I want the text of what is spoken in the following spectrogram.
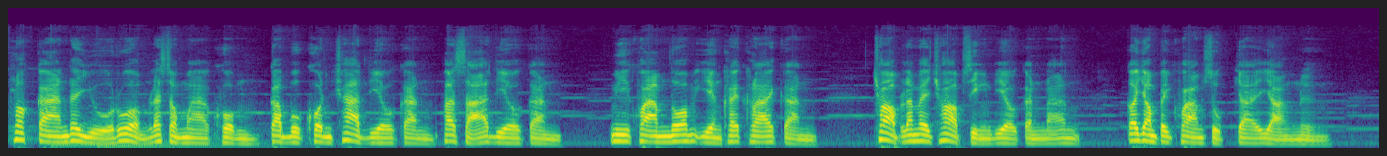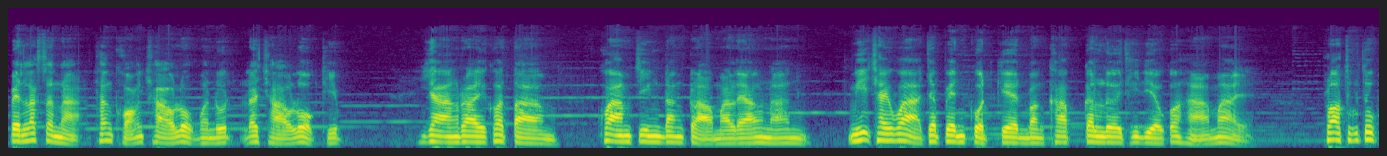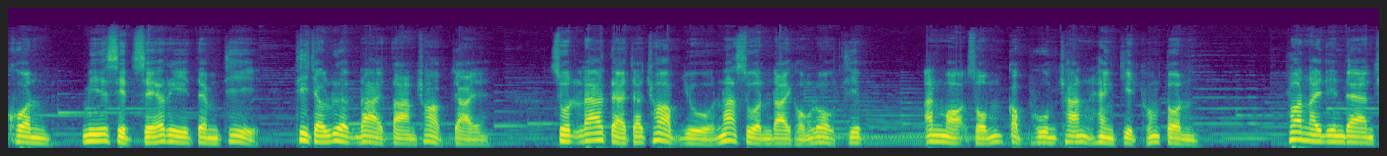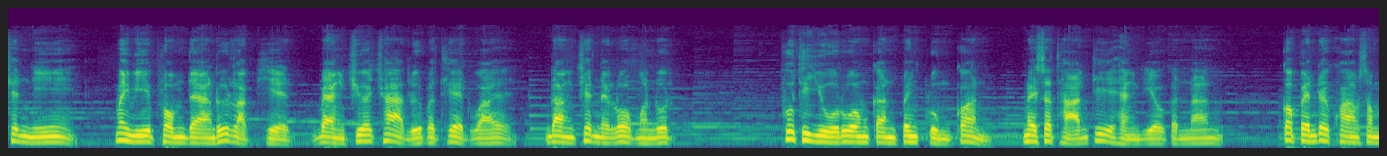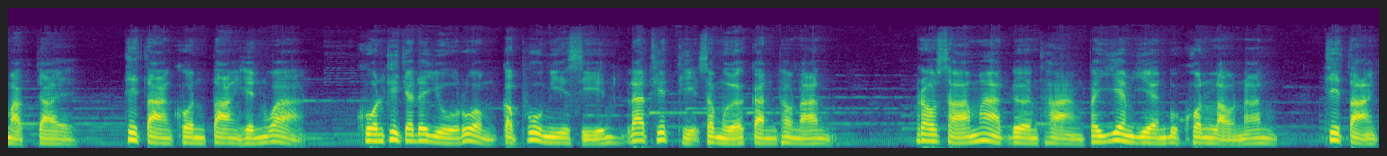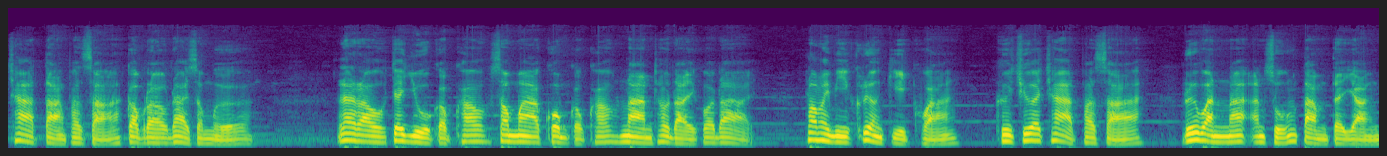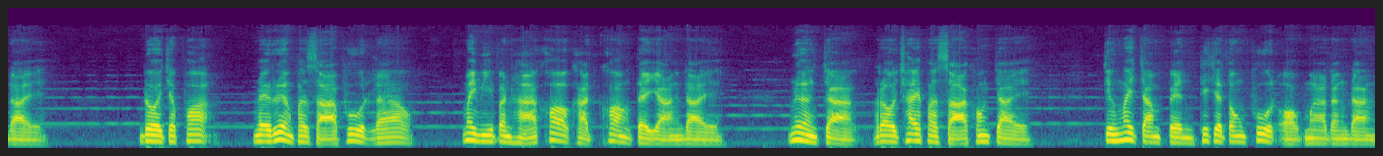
เพราะการได้อยู่ร่วมและสมาคมกับบุคคลชาติเดียวกัน ภาษาเดียวกัน มีความโน้มเอียงคล้ายๆกัน ชอบและไม่ชอบสิ่งเดียวกันนั้น ก็ย่อมเป็นความสุขใจอย่างหนึ่ง เป็นลักษณะทั้งของชาวโลกมนุษย์และชาวโลกทิพย์อย่างไรก็ตาม ความจริงดังกล่าวมาแล้วนั้น มิใช่ว่าจะเป็นกฎเกณฑ์บังคับกันเลยทีเดียวก็หาไม่ เพราะทุกๆคน มีสิทธิเสรีเต็มที่ที่จะเลือกได้ตามชอบใจ สุดแล้วแต่จะชอบอยู่หน้าส่วนใดของโลกทิพย์อันเหมาะสมกับภูมิชั้นแห่งจิตของตน เพราะในดินแดนเช่นนี้ ไม่มีพรมแดนหรือหลักเขต แบ่งเชื้อชาติหรือประเทศไว้ ดังเช่นในโลกมนุษย์ ผู้ที่อยู่รวมกันเป็นกลุ่มก้อนในสถานที่แห่งเดียวกันนั้น ก็เป็นด้วยความสมัครใจที่ต่างคนต่างเห็นว่า ควรที่จะได้อยู่ร่วมกับผู้มีศีลและทิฏฐิเสมอกันเท่านั้น เราสามารถเดินทางไปเยี่ยมเยียนบุคคลเหล่านั้น ที่ต่างชาติต่างภาษากับเราได้เสมอ และเราจะอยู่กับเขาสมาคมกับเขานานเท่าใดก็ได้ เพราะไม่มีเครื่องกีดขวาง คือเชื้อชาติภาษา หรือวันนะอันสูงต่ำแต่อย่างใด โดยเฉพาะในเรื่องภาษาพูดแล้ว ไม่มีปัญหาข้อขัดข้องแต่อย่างใด เนื่องจากเราใช้ภาษาของใจ จึงไม่จำเป็นที่จะต้องพูดออกมาดัง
